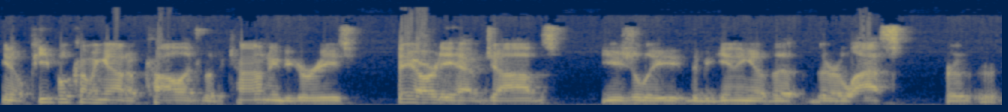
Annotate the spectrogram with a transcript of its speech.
you know, people coming out of college with accounting degrees, they already have jobs. Usually, the beginning of the their last or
